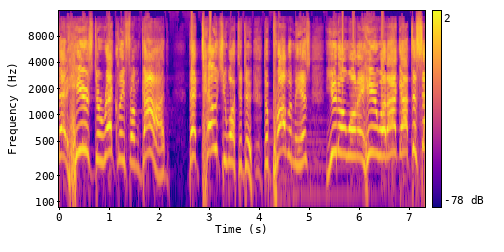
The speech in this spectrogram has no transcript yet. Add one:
that hears directly from God that tells you what to do. The problem is you don't want to hear what I got to say.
